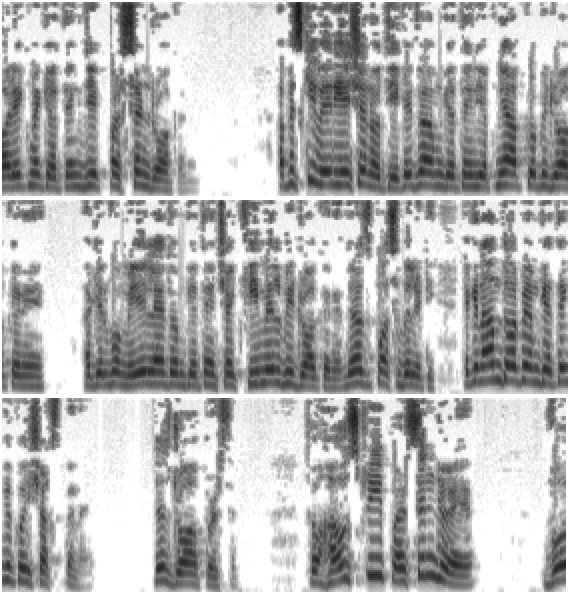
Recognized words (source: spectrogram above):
اور ایک میں کہتے ہیں جی ایک پرسن ڈرا کریں اب اس کی ویریشن ہوتی ہے کہ ہم کہتے ہیں جی اپنے آپ کو بھی ڈرا کریں اگر وہ میل ہیں تو ہم کہتے ہیں اچھا ایک فیمل بھی ڈرا کریں دیر از پاسبلٹی لیکن عام طور پہ ہم کہتے ہیں کہ کوئی شخص بنائے جس ڈرا پرسن تو ہاؤس ٹری پرسن جو ہے وہ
